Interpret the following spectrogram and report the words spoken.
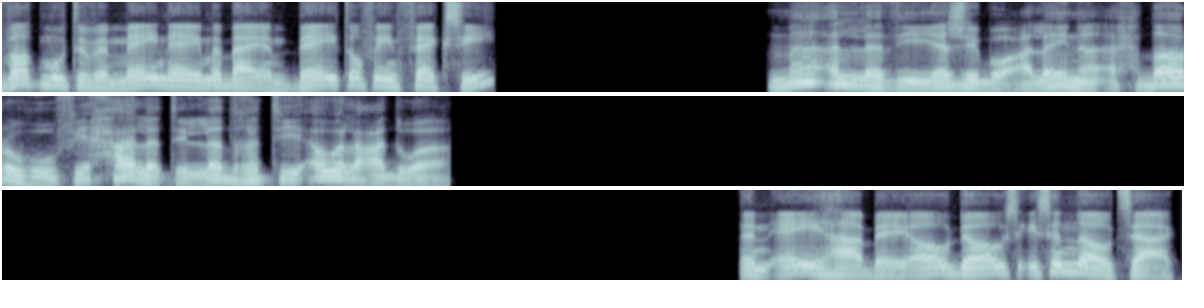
Wat moeten we meenemen bij een beet of infectie? ما الذي يجب علينا إحضاره في حالة اللدغة أو العدوى؟ Een E EHBO-doos is een noodzaak.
